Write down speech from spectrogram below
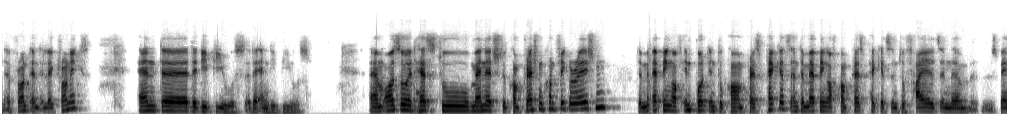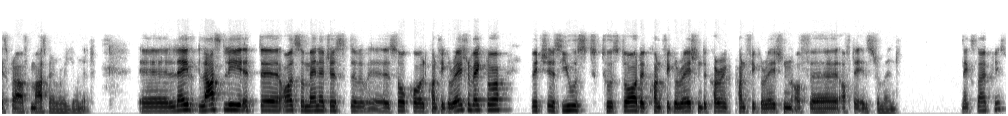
the front end electronics, and uh, the DPUs, the NDPUs. Um, also, it has to manage the compression configuration, the mapping of input into compressed packets, and the mapping of compressed packets into files in the spacecraft mass memory unit. Uh, lastly, it uh, also manages the uh, so-called configuration vector, which is used to store the configuration, the current configuration of, of the instrument. Next slide, please.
